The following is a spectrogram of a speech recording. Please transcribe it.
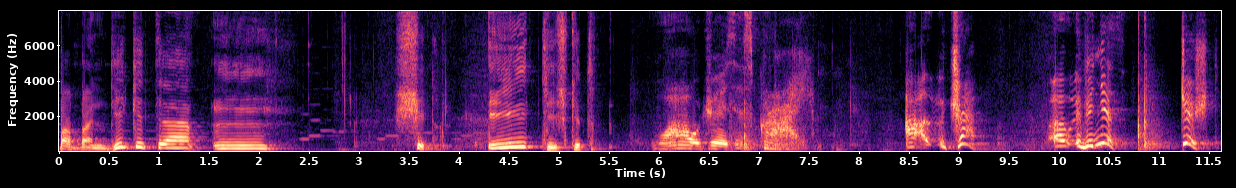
pabandykite mm, šitą. Įkiškit. Wow, Jesus Christ. A, čia. A, vinis. Kišti.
